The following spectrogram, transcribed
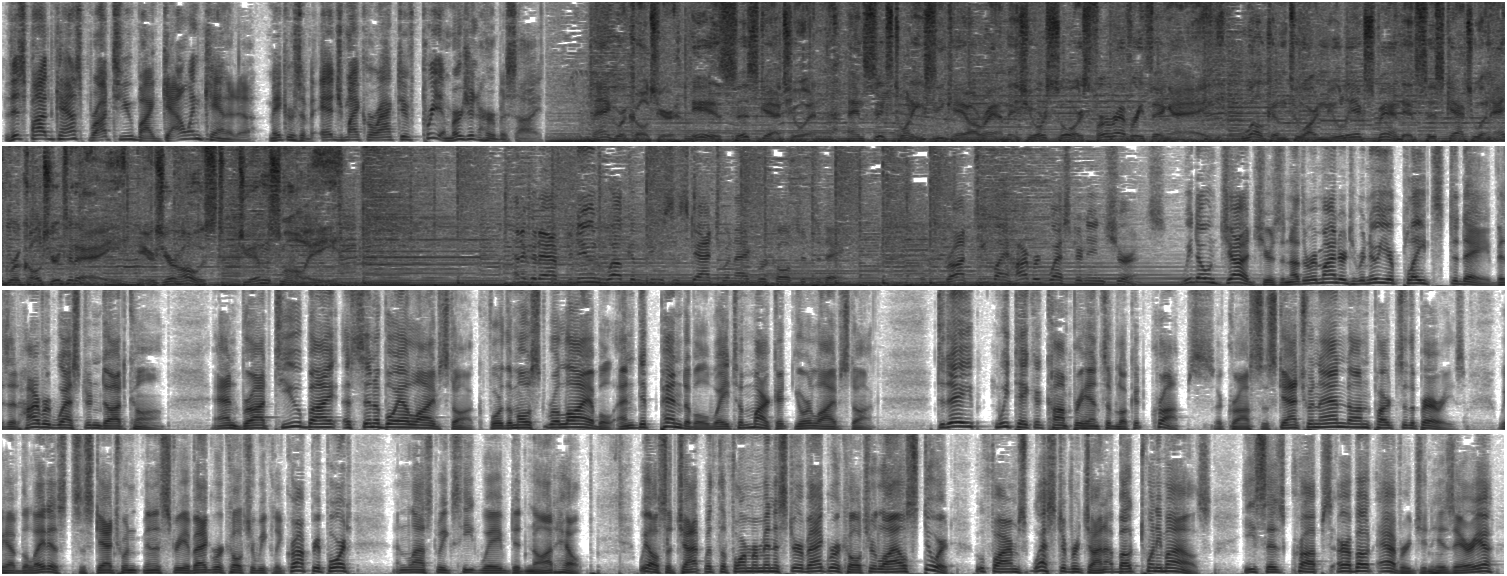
This podcast brought to you by Gowan Canada, makers of Edge Microactive pre-emergent herbicide. Agriculture is Saskatchewan, and 620 CKRM is your source for everything ag. Welcome to our newly expanded Saskatchewan Agriculture Today. Here's your host, Jim Smalley. And a good afternoon. Welcome to Saskatchewan Agriculture Today. It's brought to you by Harvard Western Insurance. We don't judge. Here's another reminder to renew your plates today. Visit harvardwestern.com. And brought to you by Assiniboia Livestock for the most reliable and dependable way to market your livestock. Today, we take a comprehensive look at crops across Saskatchewan and on parts of the prairies. We have the latest Saskatchewan Ministry of Agriculture weekly crop report, and last week's heat wave did not help. We also chat with the former Minister of Agriculture, Lyle Stewart, who farms west of Regina about 20 miles. He says crops are about average in his area.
